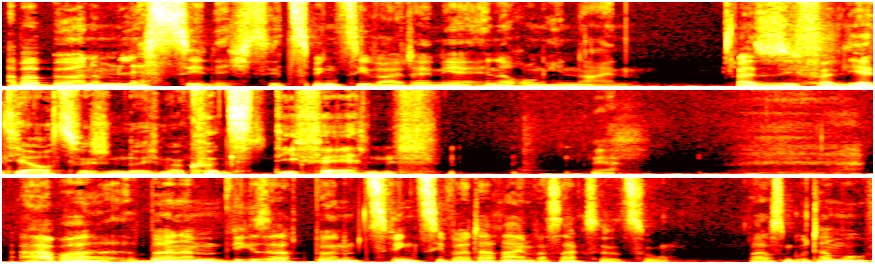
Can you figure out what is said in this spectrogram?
Aber Burnham lässt sie nicht. Sie zwingt sie weiter in die Erinnerung hinein. Also sie verliert ja auch zwischendurch mal kurz die Fäden. Ja. Aber Burnham, wie gesagt, Burnham zwingt sie weiter rein. Was sagst du dazu? War das ein guter Move?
